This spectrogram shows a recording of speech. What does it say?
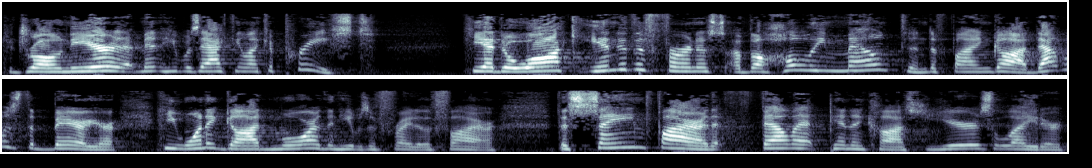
To draw near, that meant he was acting like a priest. He had to walk into the furnace of the holy mountain to find God. That was the barrier. He wanted God more than he was afraid of the fire. The same fire that fell at Pentecost years later,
